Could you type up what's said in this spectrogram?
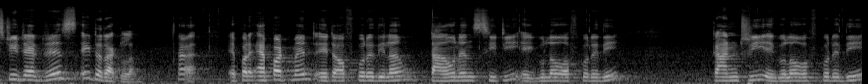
স্ট্রিট অ্যাড্রেস এইটা রাখলাম হ্যাঁ? এরপর অ্যাপার্টমেন্ট এটা অফ করে দিলাম। টাউন অ্যান্ড সিটি এইগুলোও অফ করে দিই। কান্ট্রি এগুলো অফ করে দিই।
